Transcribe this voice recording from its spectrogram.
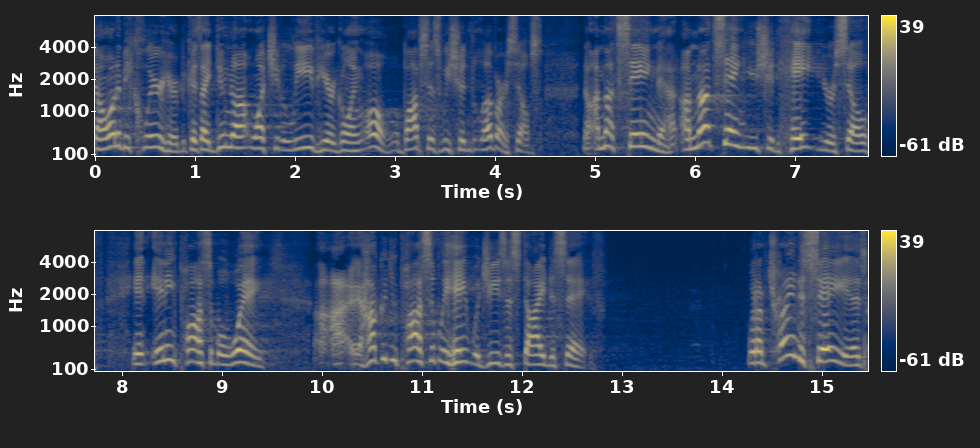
Now, I want to be clear here because I do not want you to leave here going, oh, well, Bob says we shouldn't love ourselves. No, I'm not saying that. I'm not saying you should hate yourself in any possible way. I, how could you possibly hate what Jesus died to save? What I'm trying to say is,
